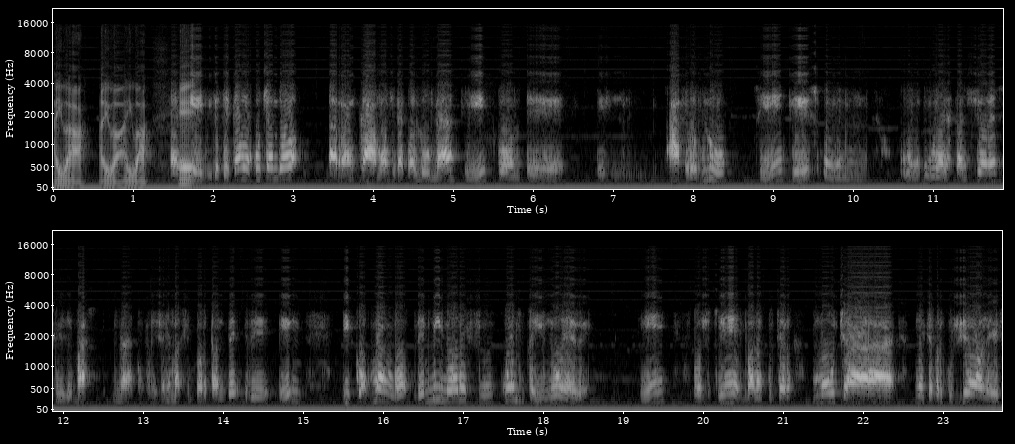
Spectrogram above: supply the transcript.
Ahí va, ahí va, ahí va. Eh, y lo que estamos escuchando, arrancamos la columna, ¿sí? Con eh, el Afro Blue, ¿sí? Que es un, una de las canciones, de más, una de las composiciones más importantes de el disco Mongo de 1959, ¿sí? Pues ustedes van a escuchar mucha mucha percusión, es,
